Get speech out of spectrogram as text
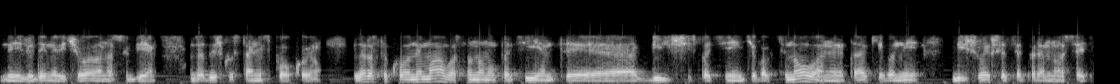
і людина відчувала на собі задишку в стані спокою. Зараз такого нема. В основному пацієнти, е, більшість пацієнтів вакциновані, так і вони більш легше це переносять.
